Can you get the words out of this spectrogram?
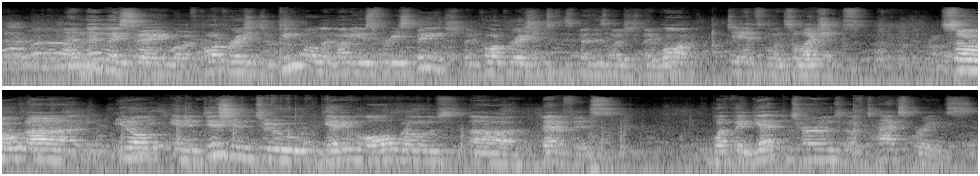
And then they say, well, if corporations are people and money is free speech, then corporations can spend as much as they want to influence elections. So, uh, you know, in addition to getting all those uh, benefits, what they get in terms of tax breaks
